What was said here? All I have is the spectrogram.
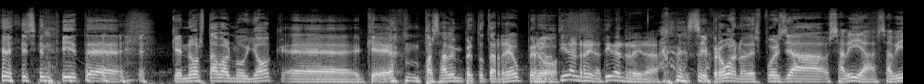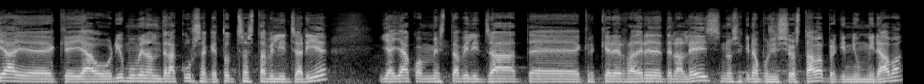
he sentit eh, que no estava al meu lloc, eh, que em passaven per tot arreu, però... però tira enrere, tira enrere. Sí, però bueno, després ja sabia, sabia eh, que hi hauria un moment de la cursa que tot s'estabilitzaria, i allà quan m'he estabilitzat eh, crec que era darrere de l'Aleix no sé quina posició estava perquè ni ho mirava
